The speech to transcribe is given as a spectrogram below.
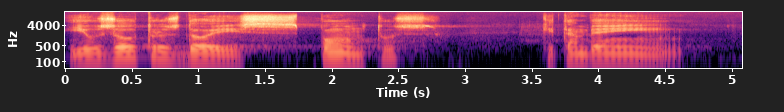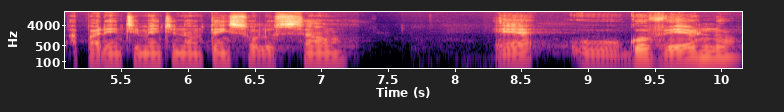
E os outros dois pontos, que também aparentemente não têm solução, é o governo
